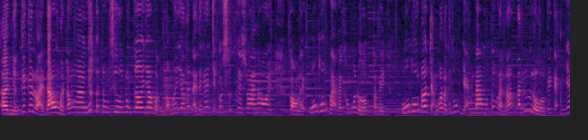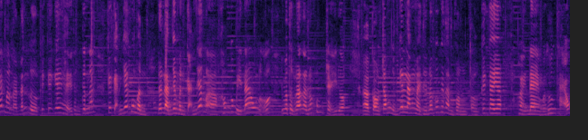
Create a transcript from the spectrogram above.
à, những cái cái loại đau mà trong à, nhất ở trong xương trong cơ do vận động hay do thế này thế khác chỉ có sức gây xoa thôi. Còn lại uống thuốc vào lại không có được tại vì uống thuốc đó chẳng qua là cái thuốc giảm đau tức là nó đánh lừa cái cảm giác nó là đánh lừa cái cái cái hệ thần kinh á cái cảm giác của mình để làm cho mình cảm giác là không có bị đau nữa. Nhưng mà thực ra là nó không trị được. À, còn trong những cái lăn này thì nó có cái thành phần từ cái cây à, hoàng đàn và hương thảo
